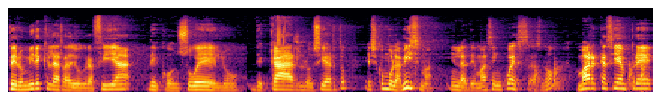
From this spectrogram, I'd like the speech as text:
pero mire que la radiografía de Consuelo, de Carlos, ¿cierto? Es como la misma en las demás encuestas, ¿no? Marca siempre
